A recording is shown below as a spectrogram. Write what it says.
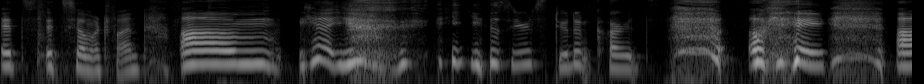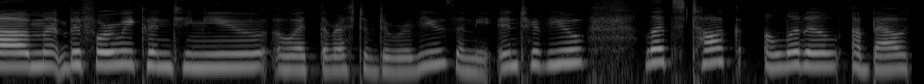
it's it's so much fun. Um, yeah, you use your student cards. Okay. Um, before we continue with the rest of the reviews and the interview, let's talk a little about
